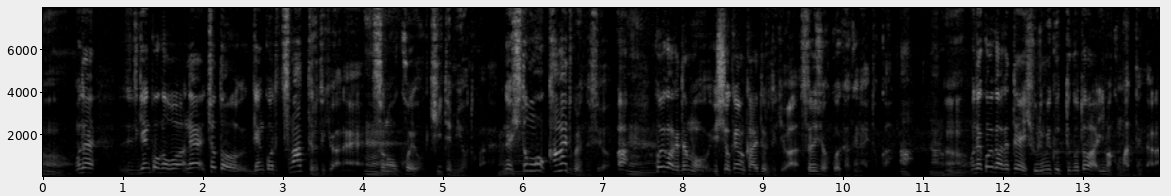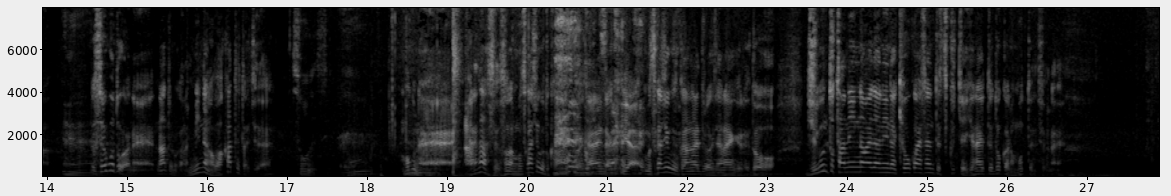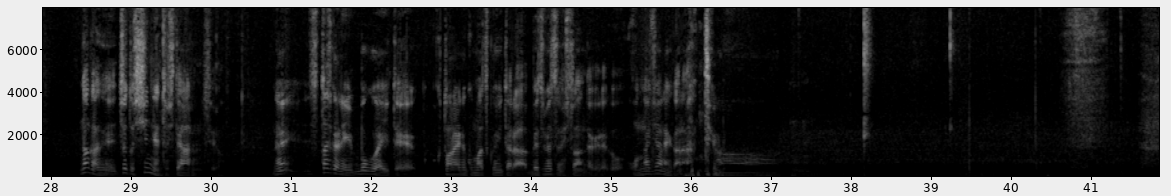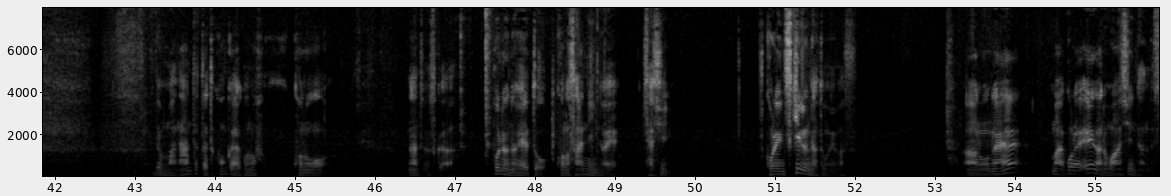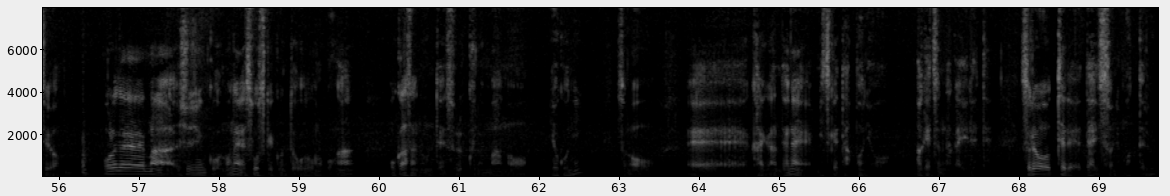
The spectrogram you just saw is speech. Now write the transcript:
うん。で原稿がねちょっと原稿で詰まってる時はね、ええ。その声を聞いてみようとかね。で人も考えてくれるんですよ。あ、ええ。声かけても一生懸命書いてる時はそれ以上声かけないとか。あなるほど、うん。で声かけて振り向くってことは今困ってんだな、ええ。そういうことがねなんていうのかなみんなが分かってた時代。そうですよね。僕ねあれなんですよ。そんな難しいこと考えてるわけじゃないんだけど。いや難しいこと考えてるわけじゃないけれど自分と他人の間にね境界線って作っちゃいけないってどっから思ってるんですよねなんかねちょっと信念としてあるんですよ。ね確かに僕がいて隣に小松君いたら別々の人なんだけれど同じじゃないかなっていう。あでもまあ何て言ったって今回はこのこのなんていうんですかポニョの絵とこの3人の絵写真これに尽きるんだと思います。あのねまあこれ映画のワンシーンなんですよ俺でまあ主人公のね宗介君って男の子がお母さんの運転する車の横にその、えー海岸でね見つけたポニョをバケツの中に入れてそれを手で大事そうに持ってる。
